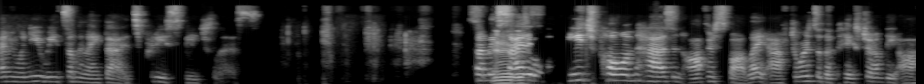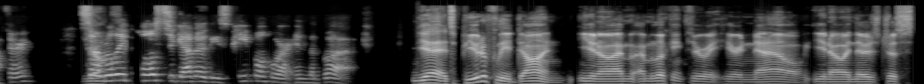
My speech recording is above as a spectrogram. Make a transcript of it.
I mean, when you read something like that, it's pretty speechless. So I'm excited. Was, Each poem has an author spotlight afterwards with a picture of the author. So it really pulls together these people who are in the book. Yeah, it's beautifully done. You know, I'm I'm looking through it here now, you know, and there's just,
